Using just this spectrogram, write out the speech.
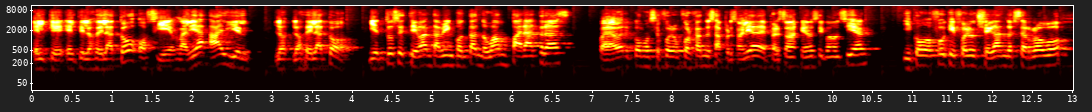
el que, el que los delató o si en realidad alguien los, los delató. Y entonces te van también contando, van para atrás para ver cómo se fueron forjando esas personalidades de personas que no se conocían y cómo fue que fueron llegando a ese robo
